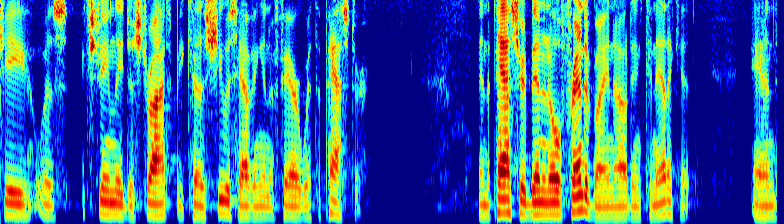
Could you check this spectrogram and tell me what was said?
she was extremely distraught because she was having an affair with the pastor. And the pastor had been an old friend of mine out in Connecticut. And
